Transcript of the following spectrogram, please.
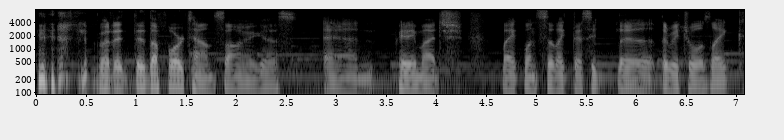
but it, the, the four town song i guess and pretty much like once the like the the, the ritual is like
